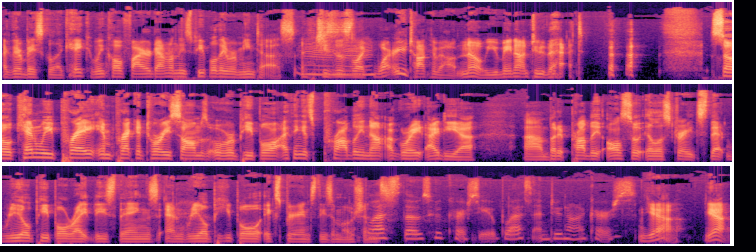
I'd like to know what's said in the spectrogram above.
Like they're basically like, hey, can we call fire down on these people? They were mean to us. And Jesus is like, what are you talking about? No, you may not do that. so, can we pray imprecatory psalms over people? I think it's probably not a great idea. Um, but it probably also illustrates that real people write these things and real people experience these emotions. Bless those who curse you. Bless and do not curse. Yeah, yeah.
